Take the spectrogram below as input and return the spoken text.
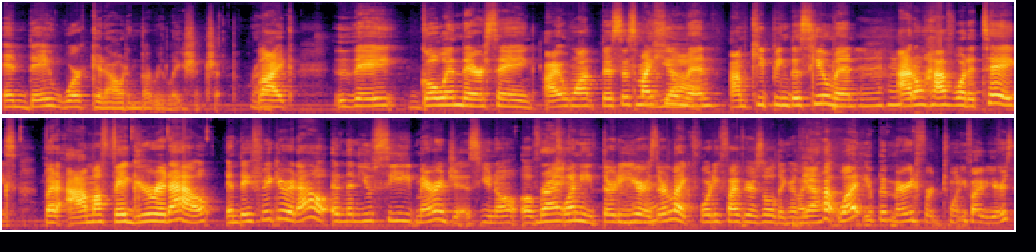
and they work it out in the relationship. Like they go in there saying, I want this is my Yeah. human. I'm keeping this human. Mm-hmm. I don't have what it takes, but I'ma figure it out. And they figure it out. And then you see marriages, you know, of Right. 20, 30 years. Mm-hmm. They're like 45 years old. And you're like, Yeah. What? You've been married for 25 years?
